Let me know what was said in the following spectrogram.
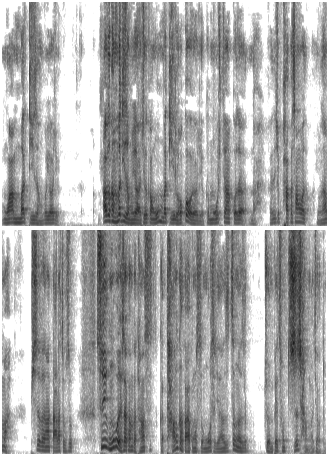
我也没提任何要求。也勿是讲没提任何要求，就是讲我没提老高个要求。葛么我非常觉着，喏，反正就派个生活用场嘛，偏勿上带了做做。所以我为啥讲搿趟是搿趟搿家公司，我实际上是真个是准备从职场个角度，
